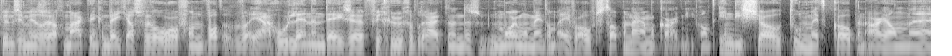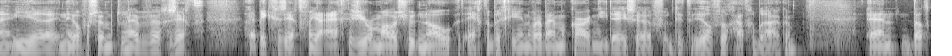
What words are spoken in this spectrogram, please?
Punt inmiddels wel gemaakt. Denk ik een beetje als we horen van wat, ja, hoe Lennon deze figuur gebruikt. En dat is een mooi moment om even over te stappen naar McCartney. Want in die show toen met Koop en Arjan eh, hier eh, in Hilversum. Toen hebben we gezegd, heb ik gezegd van ja eigenlijk is Your Mother Should Know het echte begin. Waarbij McCartney deze, dit heel veel gaat gebruiken. En dat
